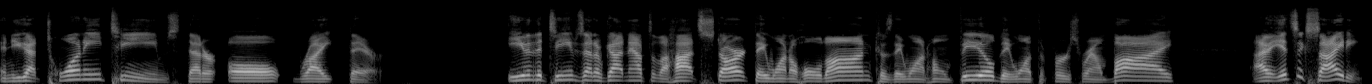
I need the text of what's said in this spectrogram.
And you got 20 teams that are all right there. Even the teams that have gotten out to the hot start, they want to hold on because they want home field. They want the first round bye. I mean, it's exciting.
